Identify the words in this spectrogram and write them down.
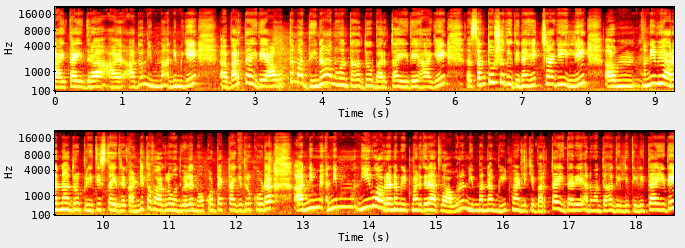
ಕಾಯ್ತಾ ಇದ್ದೀರಾ ಅದು ನಿಮ್ಮ, ನಿಮಗೆ ಬರ್ತಾ ಇದೆ. ಆ ಉತ್ತಮ ದಿನ ಅನ್ನುವಂತಹದ್ದು ಬರ್ತಾ ಇದೆ. ಹಾಗೆ ಸಂತೋಷದ ದಿನ ಹೆಚ್ಚಾಗಿ ಇಲ್ಲಿ ನೀವು ಯಾರನ್ನಾದರೂ ಪ್ರೀತಿಸ್ತಾ ಇದ್ದರೆ ಖಂಡಿತವಾಗ್ಲೂ ಒಂದು ವೇಳೆ ನೋ ಕಾಂಟ್ಯಾಕ್ಟ್ ಆಗಿದ್ದರೂ ಕೂಡ ನಿಮ್ಮ ನಿಮ್ಮ ನೀವು ಅವರನ್ನು ಮೀಟ್ ಮಾಡಿದ್ದೀರಾ ಅಥವಾ ಅವರು ನಿಮ್ಮನ್ನು ಮೀಟ್ ಮಾಡಲಿಕ್ಕೆ ಬರ್ತಾ ಇದ್ದಾರೆ ಅನ್ನುವಂತಹದ್ದು ಇಲ್ಲಿ ತಿಳಿತಾ ಇದೆ.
